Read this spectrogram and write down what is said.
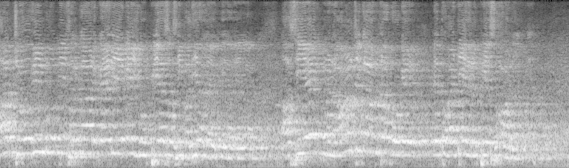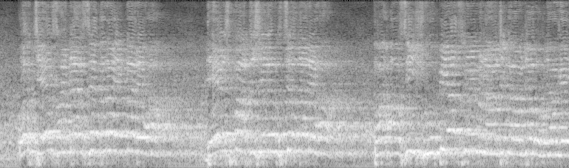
ਅੱਜ ਜੋ ਵੀ ਮੋਦੀ ਸਰਕਾਰ ਕਹਿ ਰਹੀ ਹੈ ਕਿ ਯੂਪੀਐਸ ਅਸੀਂ ਵਧੀਆ ਲੈ ਕੇ ਆਏ ਹਾਂ ਅਸੀਂ ਇਹ ਮਨਾਉਣ 'ਚ ਕਾਮਯਾਬ ਹੋ ਗਏ ਕਿ ਤੁਹਾਡੀ ਐਨਪੀਐਸ ਮਾੜੀ ਹੈ ਔਰ ਜੇ ਸਾਡਾ ਇਸੇ ਤਰ੍ਹਾਂ ਇੱਕ ਰਿਹਾ ਦੇਸ਼ ਭਰ 'ਚ ਸੰਘਰਸ਼ ਚੱਲਦਾ ਰਿਹਾ ਤਾਂ ਅਸੀਂ ਯੂਪੀਐਸ ਨੂੰ ਵੀ ਮਨਾਉਣ 'ਚ ਕਾਮਯਾਬ ਹੋ ਜਾਵਾਂਗੇ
